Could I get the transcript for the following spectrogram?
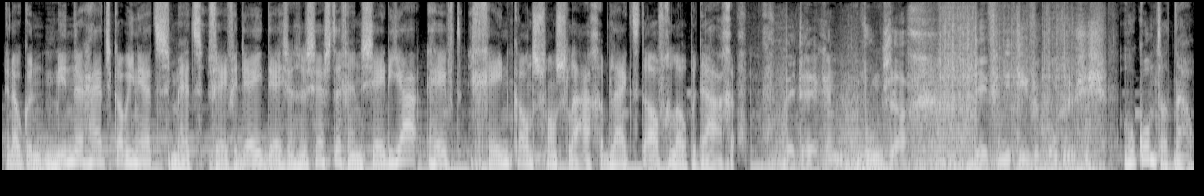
En ook een minderheidskabinet met VVD, D66 en CDA heeft geen kans van slagen, blijkt de afgelopen dagen. Wij trekken woensdag definitieve conclusies. Hoe komt dat nou?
